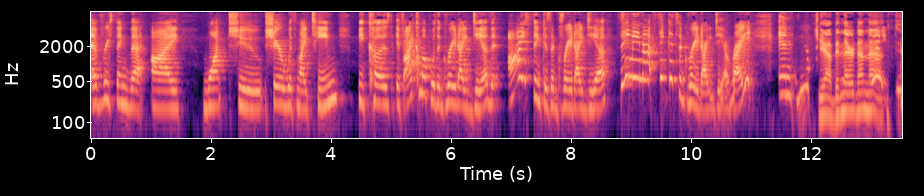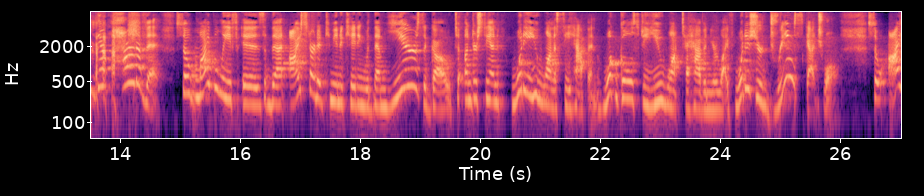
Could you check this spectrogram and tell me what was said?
everything that I want to share with my team because if I come up with a great idea that I think is a great idea, they may not think it's a great idea, right? And yeah, been there, done that. Right, they're part of it. So, my belief is that I started communicating with them years ago to understand what do you want to see happen? What goals do you want to have in your life? What is your dream schedule? So, I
